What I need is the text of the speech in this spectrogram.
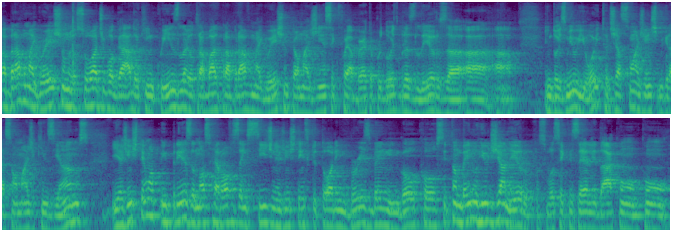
a Bravo Migration, eu sou advogado aqui em Queensland, eu trabalho para a Bravo Migration, que é uma agência que foi aberta por dois brasileiros a, a, a, em 2008, eles já são agentes de imigração há mais de 15 anos. E a gente tem uma empresa, nosso head office é em Sydney, a gente tem escritório em Brisbane, em Gold Coast e também no Rio de Janeiro. Se você quiser lidar com, com,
